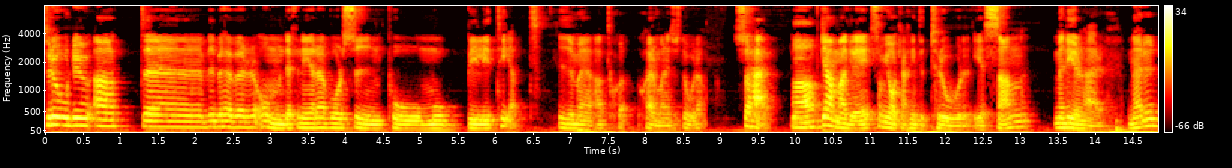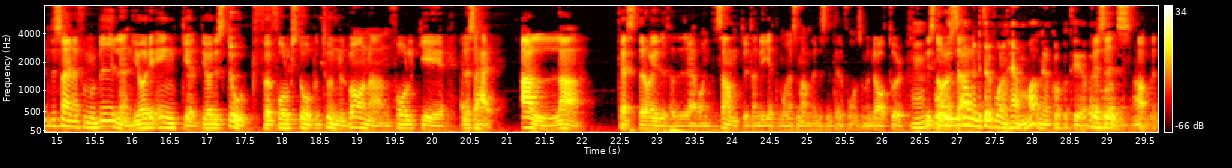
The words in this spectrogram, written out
Tror du att eh, vi behöver omdefiniera vår syn på mobilitet i och med att sk- skärmar är så stora? Så här. Ja. Gammal grej som jag kanske inte tror är sann. Men det är den här. När du designar för mobilen, gör det enkelt, gör det stort. För folk står på tunnelbanan, folk är... Eller så här. Alla tester har ju visat att det där var inte sant. Utan det är jättemånga som använder sin telefon som en dator. Det är Och snarare så här. använder telefonen hemma när de kollar på TV. Precis. Ja, men,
